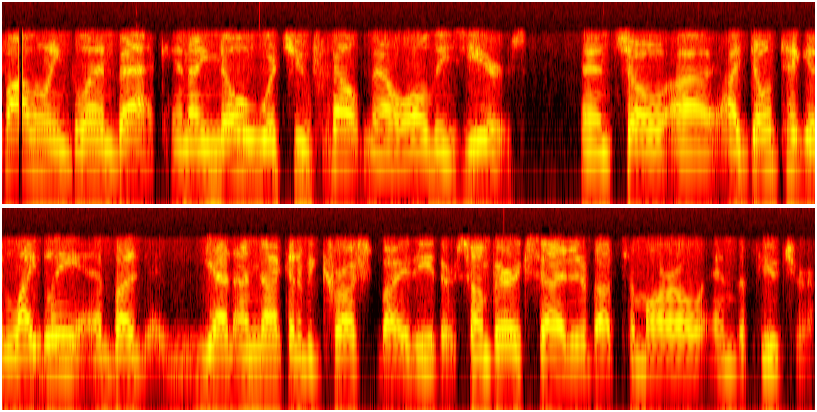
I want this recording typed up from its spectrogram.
following Glenn Beck, and I know what you felt now all these years. And so uh, I don't take it lightly, but yet I'm not going to be crushed by it either. So I'm very excited about tomorrow and the future.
